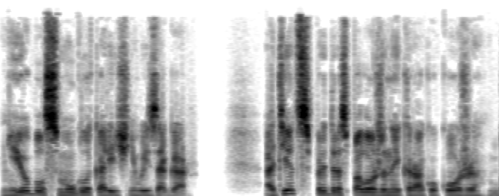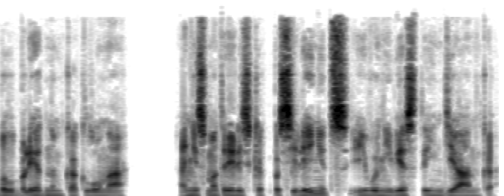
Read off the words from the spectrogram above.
У нее был смугло-коричневый загар. Отец, предрасположенный к раку кожи, был бледным, как луна. Они смотрелись как поселенец и его невеста-индианка.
